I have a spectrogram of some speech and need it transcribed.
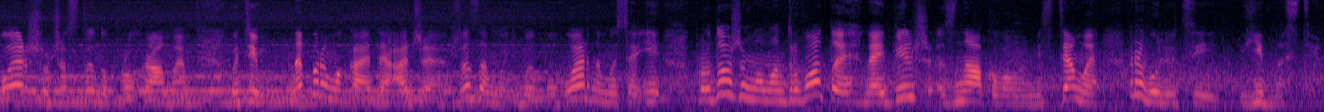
першу частину програми. Утім, не перемикайте, адже вже за мить ми повернемося і продовжимо мандрувати найбільш знаковими місцями революції гідності.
